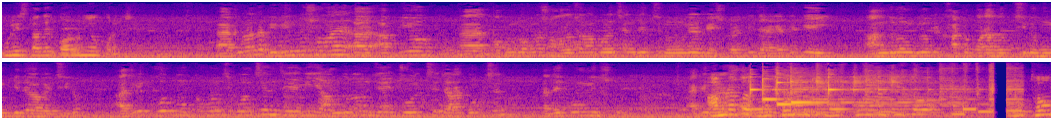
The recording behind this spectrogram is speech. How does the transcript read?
পুলিশ তাদের করণীয় করেছে। কুণালদা, বিভিন্ন সময় আপনিও কখনো কখনো সমালোচনা করেছেন যে তৃণমূলের বেশ কয়েকটি জায়গা থেকে এই আন্দোলনগুলোকে খাটো করা হচ্ছিল, হুমকি দেওয়া হয়েছিল। আজকে খোদ মুখ্যমন্ত্রী বলছেন যে এই আন্দোলন যে চলছে, যারা করছেন, তাদের নিষ্ঠুর আমরা তো মুখ্যমন্ত্রী তো প্রথম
